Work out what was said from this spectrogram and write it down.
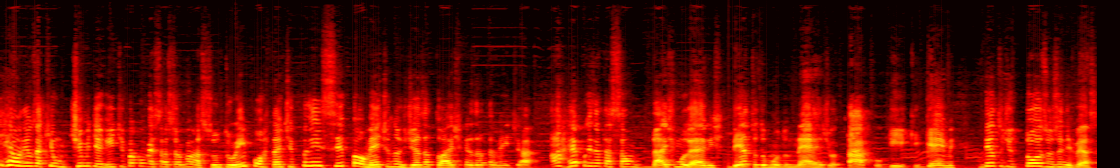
e reunimos aqui um time de elite para conversar sobre um assunto importante, principalmente nos dias atuais, que é exatamente a, a representação das mulheres dentro do mundo nerd, otaku, geek, game, dentro de todos os universos.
